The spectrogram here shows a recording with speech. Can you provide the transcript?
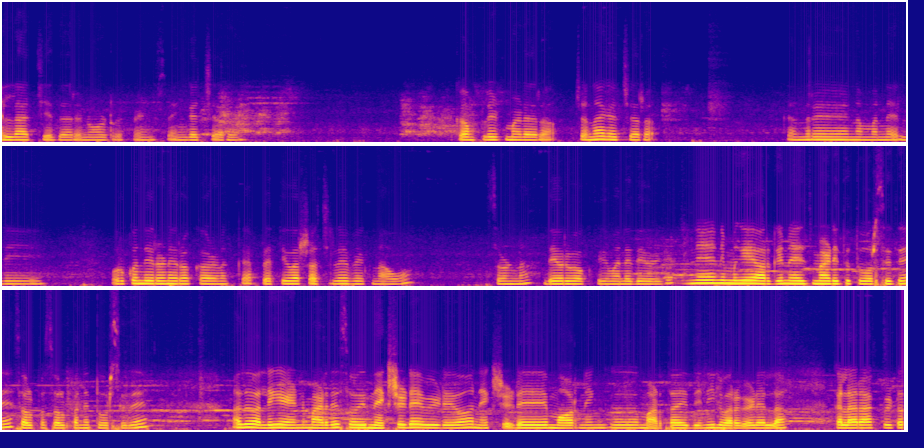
ಎಲ್ಲ ಹಚ್ಚಿದ್ದಾರೆ ನೋಡಿರಿ ಫ್ರೆಂಡ್ಸ್ ಹೆಂಗೆ ಹಚ್ಚಾರ? ಕಂಪ್ಲೀಟ್ ಮಾಡ್ಯಾರ, ಚೆನ್ನಾಗಿ ಹಚ್ಚಾರ. ಯಾಕಂದರೆ ನಮ್ಮ ಮನೆಯಲ್ಲಿ ಇರೋ ಕಾರಣಕ್ಕೆ ಪ್ರತಿ ವರ್ಷ ಹಚ್ಚಲೇಬೇಕು ನಾವು. ಸುಣ್ಣ, ದೇವ್ರಿಗೆ ಹೋಗ್ತೀವಿ ಮನೆ ದೇವರಿಗೆ. ಇನ್ನೇ ನಿಮಗೆ ಆರ್ಗನೈಸ್ ಮಾಡಿದ್ದು ತೋರಿಸಿದೆ, ಸ್ವಲ್ಪ ಸ್ವಲ್ಪನೇ ತೋರಿಸಿದೆ. ಅದು ಅಲ್ಲಿಗೆ ಎಂಡ್ ಮಾಡಿದೆ. ಸೊ ಇದು next day video next day morning ಮಾಡ್ತಾ ಇದ್ದೀನಿ. ಇಲ್ಲಿ ಹೊರಗಡೆ ಎಲ್ಲ ಕಲರ್ ಹಾಕ್ಬಿಟ್ಟು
